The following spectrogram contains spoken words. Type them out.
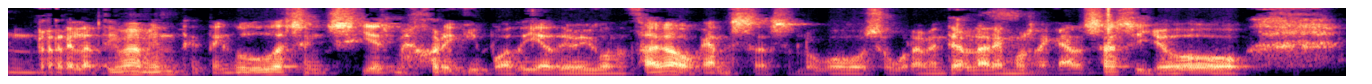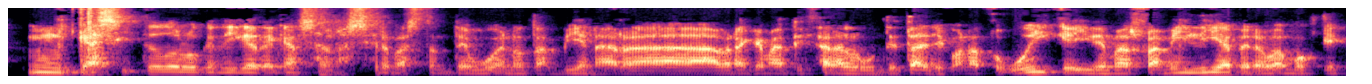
Relativamente, tengo dudas en si es mejor equipo a día de hoy Gonzaga o Kansas. Luego seguramente hablaremos de Kansas y yo mm, casi todo lo que diga de Kansas va a ser bastante bueno también. Ahora habrá que matizar algún detalle con Azubuike y demás familia, pero vamos que,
